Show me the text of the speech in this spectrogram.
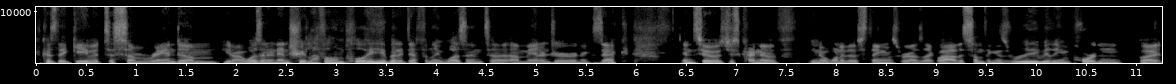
because they gave it to some random you know i wasn't an entry level employee but it definitely wasn't a, a manager or an exec. And so it was just kind of you know one of those things where i was like wow this something is really really important but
